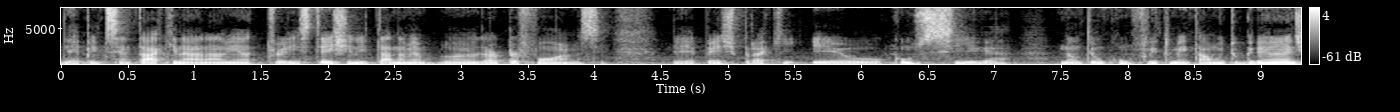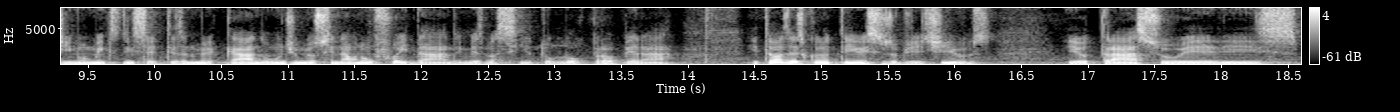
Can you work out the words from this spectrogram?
de repente sentar aqui na, na minha trading station e estar tá na minha, na minha melhor performance. De repente para que eu consiga não ter um conflito mental muito grande em momentos de incerteza no mercado, onde o meu sinal não foi dado e mesmo assim eu estou louco para operar. Então, às vezes, quando eu tenho esses objetivos, eu traço eles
